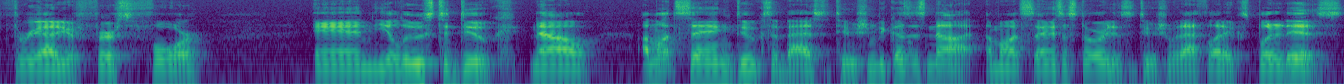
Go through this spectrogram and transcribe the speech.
three out of your first four, and you lose to Duke. Now I'm not saying Duke's a bad institution because it's not. I'm not saying it's a storied institution with athletics, but it is.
